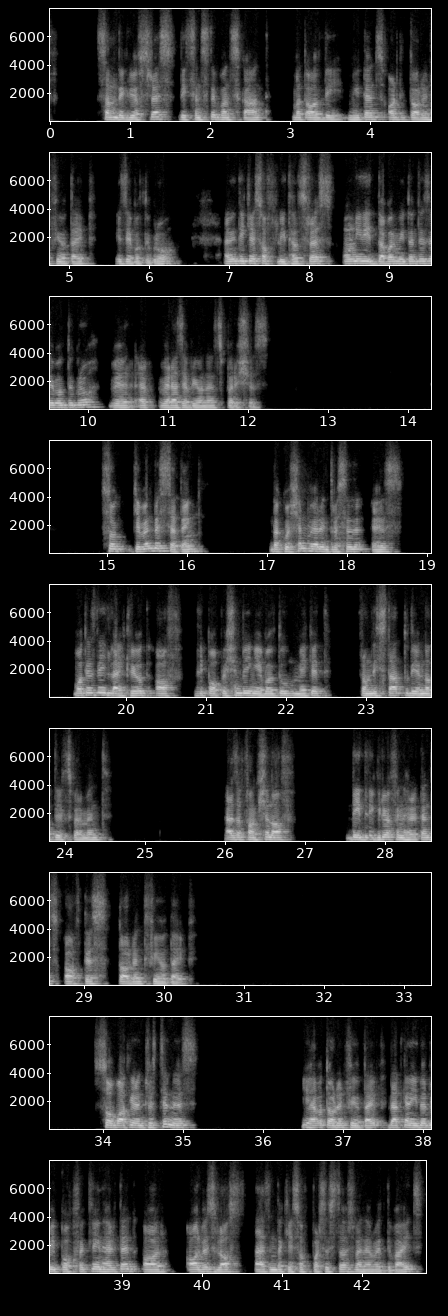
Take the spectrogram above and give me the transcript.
some degree of stress, the sensitive ones can't, but all the mutants or the tolerant phenotype is able to grow. And in the case of lethal stress, only the double mutant is able to grow, where, uh, whereas everyone else perishes. So given this setting, the question we are interested in is, what is the likelihood of the population being able to make it from the start to the end of the experiment as a function of the degree of inheritance of this tolerant phenotype? So what we're interested in is you have a tolerant phenotype that can either be perfectly inherited or always lost, as in the case of persisters whenever it divides,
